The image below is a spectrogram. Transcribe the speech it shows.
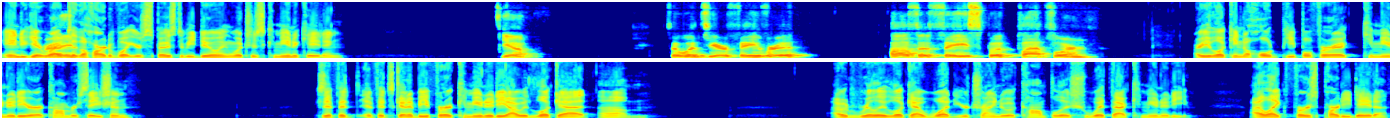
and you get right. right to the heart of what you're supposed to be doing, which is communicating. Yeah. So, what's your favorite off of Facebook platform? Are you looking to hold people for a community or a conversation? Because if it if it's going to be for a community, I would look at um, I would really look at what you're trying to accomplish with that community. I like first party data.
